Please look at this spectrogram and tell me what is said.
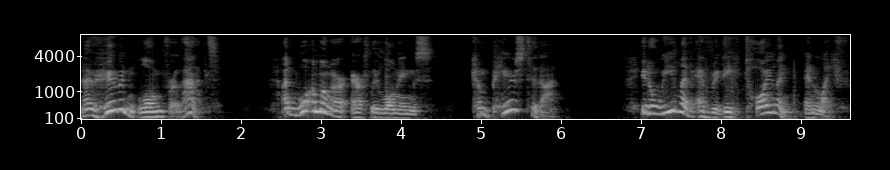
Now, who wouldn't long for that? And what among our earthly longings compares to that? You know, we live every day toiling in life.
